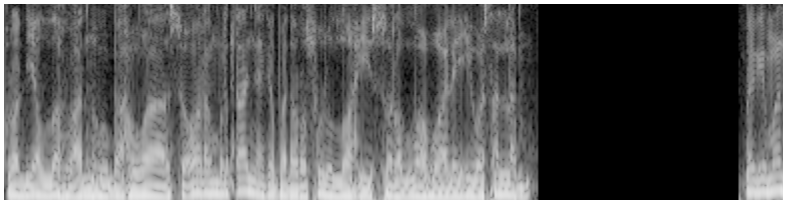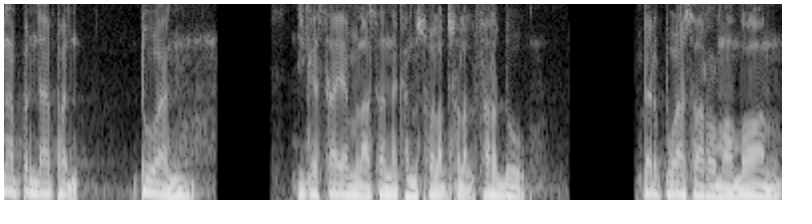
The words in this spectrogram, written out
radhiyallahu anhu bahwa seorang bertanya kepada Rasulullah sallallahu alaihi wasallam Bagaimana pendapat Tuhan jika saya melaksanakan sholat-sholat fardu Berpuasa Ramadan,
